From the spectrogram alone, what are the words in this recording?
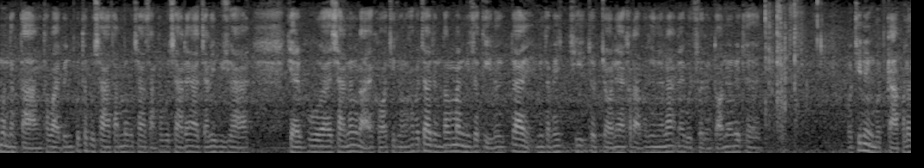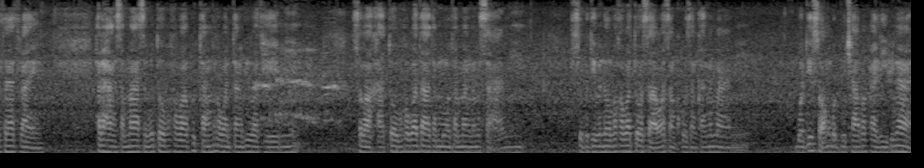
มนต์ต่างๆ ถวายเป็นพุทธบูชาธรรมบูชา สังฆบูชา และอาจาริบูชา แก่ผู้อาชาทั้งหลาย ขอจิตของข้าพเจ้าจงตั้งมั่นมีสติและได้ มีธรรมให้ชี้จดจ่อในขระพยัญชนะในบทสวดอย่างต่อเนื่องด้วยเถิดบทที่หนึ่งบทกาพระรัตนตรัยอรหังสัมมาสัมพุทโธพระวาพุทธังพระวันตังพิวาเทมิ สวากขาโตพระควตาธรรมโมธรรมังนัมสามิสุปฏิปโนพระควโตสาวกสังโฆสังฆังนามามิบทที่สองบทบูชาพระภัยรีพินาศ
